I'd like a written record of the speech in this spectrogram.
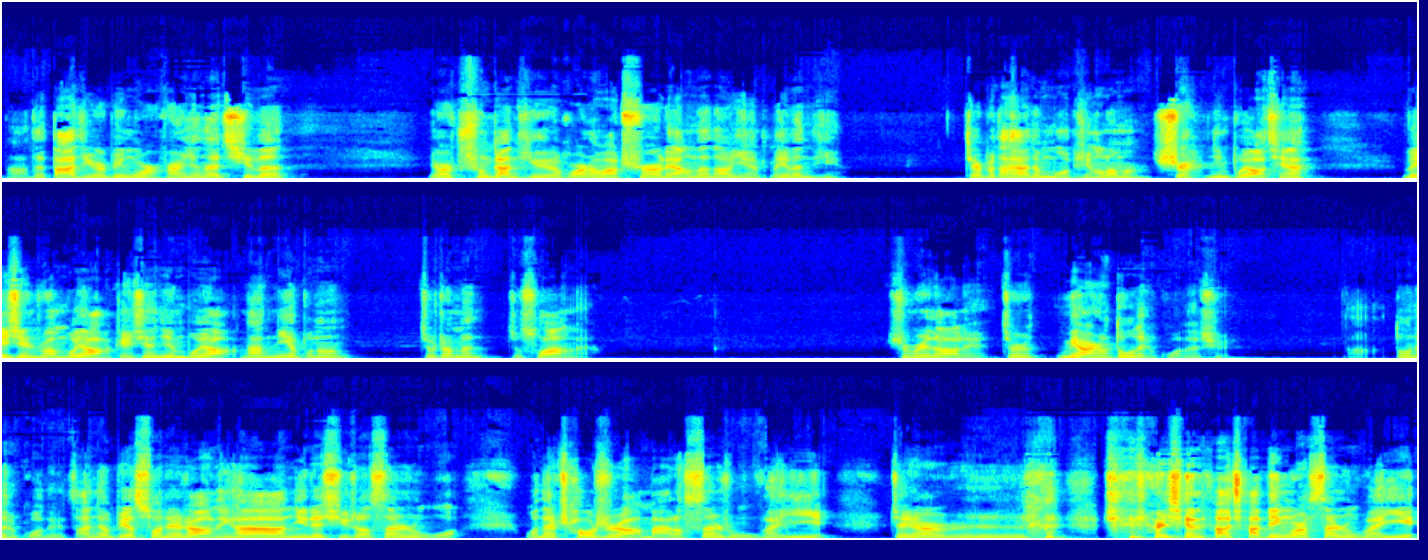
啊，再搭几根冰棍儿，反正现在气温。要是纯干体力活的话，吃点凉的倒也没问题。这不大家就抹平了吗？是您不要钱，微信转不要，给现金不要，那你也不能就这么就算了呀？是不是这道理？就是面上都得过得去，啊，都得过得去。咱就别算这账了。你看啊，你这洗车三十五，我在超市啊买了三十五块一，这点 这点饮料加冰棍三十五块一，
